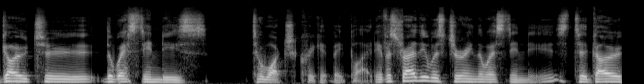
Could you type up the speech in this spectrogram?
go to the West Indies to watch cricket be played. If Australia was touring the West Indies, to go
